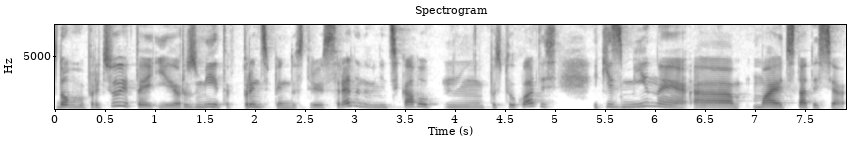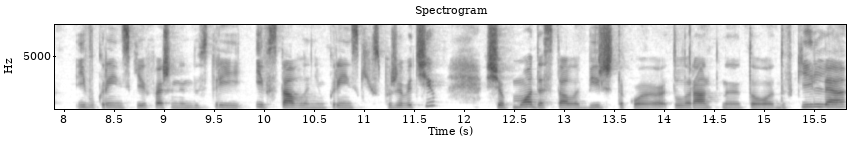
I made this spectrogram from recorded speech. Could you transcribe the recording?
довго працюєте і розумієте в принципі індустрію зсередини, мені цікаво поспілкуватись, які зміни е, мають статися і в українській фешн-індустрії, і в ставленні українських споживачів, щоб мода стала більш такою толерантною до довкілля,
